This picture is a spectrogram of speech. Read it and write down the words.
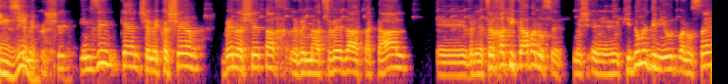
אנזים. שמקשר, אנזים, כן, שמקשר בין השטח לבין מעצבי דעת הקהל אה, ולייצר חקיקה בנושא, אה, קידום מדיניות בנושא,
